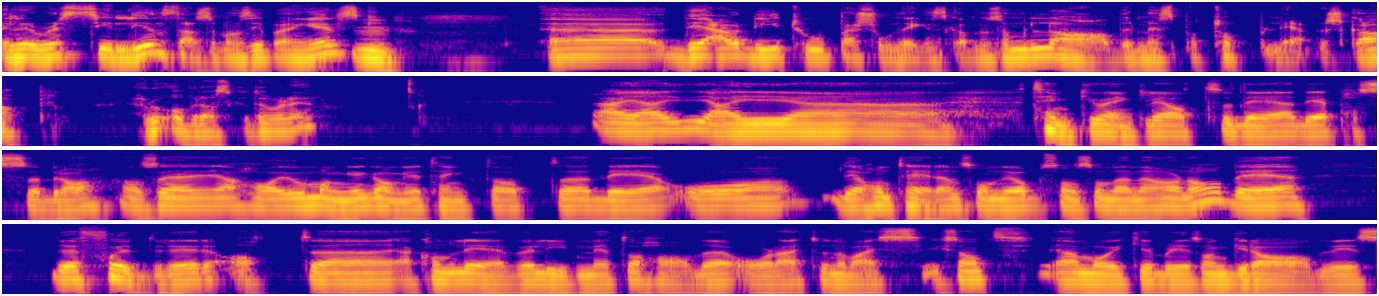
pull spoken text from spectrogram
eller resilience, da, som man sier på engelsk. Eh, Det er jo de to personegenskapene som lader mest på topplederskap. Er du overrasket over det? Jeg, jeg eh, tenker jo egentlig at det, det passer bra. Altså, jeg, jeg har jo mange ganger tenkt at eh, det å, det håndtere en sånn jobb sånn som den jeg har nå, det, det fordrer at eh, jeg kan leve livet mitt og ha det ålreit underveis. ikke sant? Jeg må ikke bli sånn gradvis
